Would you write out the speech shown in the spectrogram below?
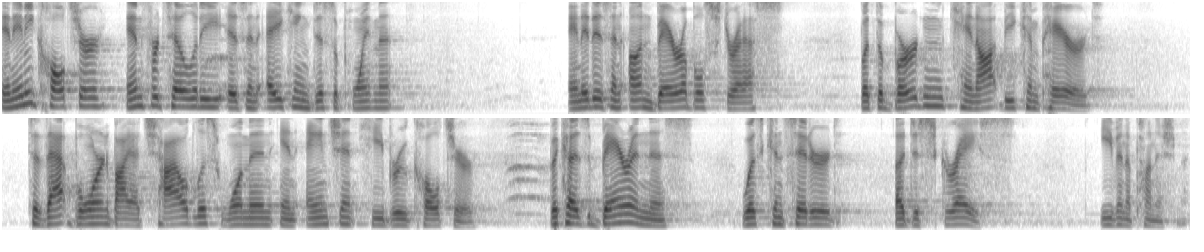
In any culture, infertility is an aching disappointment and it is an unbearable stress, but the burden cannot be compared to that borne by a childless woman in ancient Hebrew culture because barrenness was considered a disgrace, even a punishment.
